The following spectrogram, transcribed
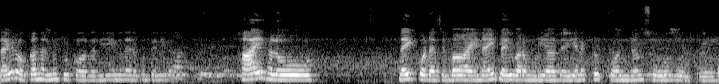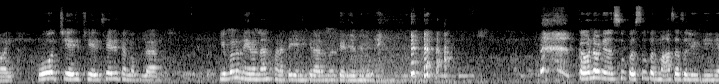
லைவில் உட்காந்தாலுமே தூக்கம் வருது. ஏன்னு தான் எனக்கும் தெரியல. ஹாய் ஹலோ லைக் போட்டாச்சு. பாய் நைட் லைவ் வர முடியாது. எனக்கு கொஞ்சம் சோர்வு இருக்குது பாய் ஓ சரி சரி சரி தங்க பிள்ளை இவ்வளோ நேரம் தான் பணத்தை எண்ணிக்கிறாருன்னு தெரியவில்லை. கவுண்டவுன் சூப்பர் சூப்பர் மாசா சொல்லியிருக்கீங்க.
